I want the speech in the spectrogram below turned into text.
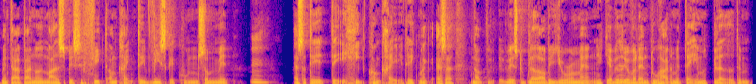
Men der er bare noget meget specifikt omkring det, vi skal kunne som mænd. Mm. Altså det, det er helt konkret, ikke? Man, altså, når, hvis du bladrer op i Euroman, ikke? Jeg ved jo, hvordan du har det med damebladet. Dem,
